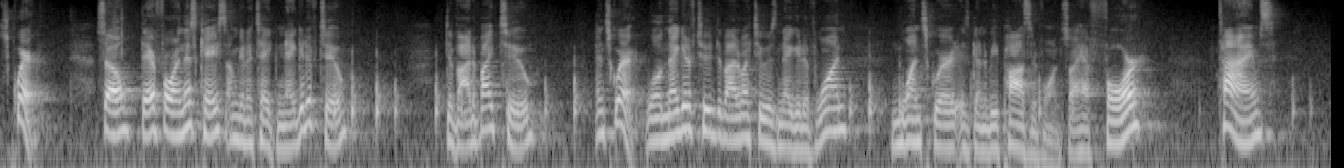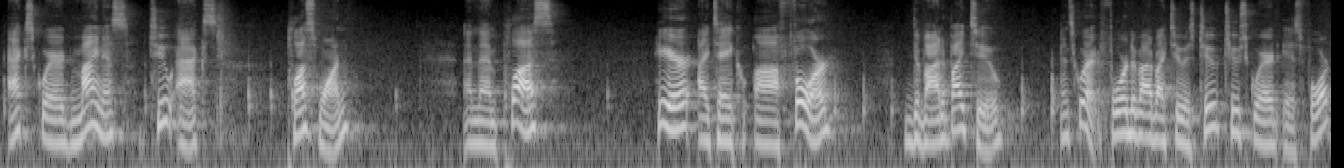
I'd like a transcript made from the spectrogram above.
squared. So therefore, in this case, I'm going to take negative 2 divided by 2 and square it. Well, negative 2 divided by 2 is negative 1. 1 squared is going to be positive 1. So I have 4 times x squared minus 2x plus 1. And then plus, here I take uh, 4 divided by 2 and square it. 4 divided by 2 is 2. 2 squared is 4.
